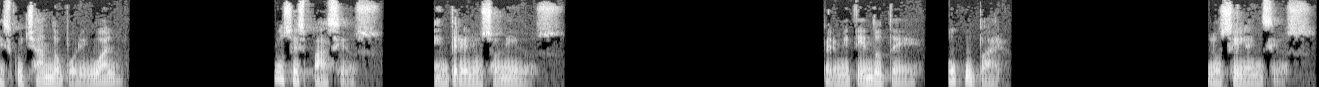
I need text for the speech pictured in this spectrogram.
Escuchando por igual los espacios entre los sonidos, permitiéndote ocupar los silencios.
